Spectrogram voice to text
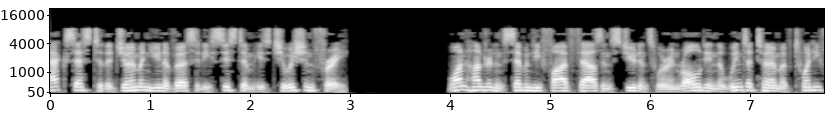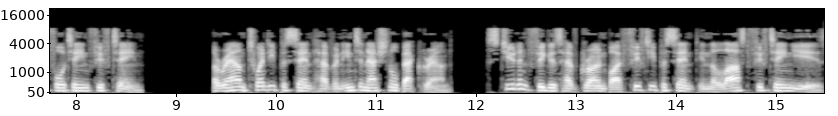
Access to the German university system is tuition-free. 175,000 students were enrolled in the winter term of 2014-15. Around 20% have an international background. Student figures have grown by 50% in the last 15 years.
